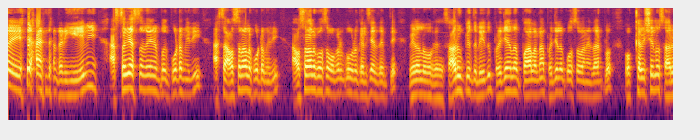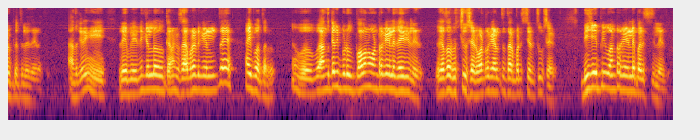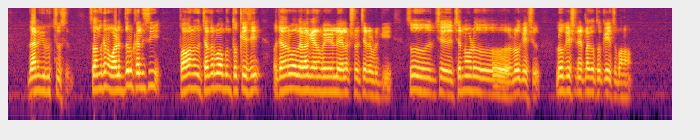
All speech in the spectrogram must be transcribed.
ఆయన అంటాడు ఏమీ అస్తవ్యస్తమైన కూటమి ఇది అస్త అవసరాల కూటమి ఇది అవసరాల కోసం ఒకరికొకరు కలిసారు తప్పితే వీళ్ళలో ఒక సారూప్యత లేదు. ప్రజల పాలన ప్రజల కోసం అనే దాంట్లో ఒక్క విషయంలో సారూప్యత లేదు వీళ్ళకి. అందుకని రేపు ఎన్నికల్లో కనుక సపరేట్గా వెళ్తే అయిపోతారు. అందుకని ఇప్పుడు పవన్ ఒంటరికి వెళ్ళే ధైర్యం లేదు. గత రుచి చూశాడు. ఒంటరికి వెళ్తే తన పరిస్థితి చూశాడు. బీజేపీ ఒంటరికి వెళ్ళే పరిస్థితి లేదు. దానికి రుచి చూసింది. సో అందుకని వాళ్ళిద్దరూ కలిసి పవన్ చంద్రబాబుని తొక్కేసి చంద్రబాబు ఎలాగ ఎనభై ఏళ్ళు ఎలక్షన్ వచ్చేటప్పటికి సో చి- చిన్నోడు లోకేష్ లోకేష్ని ఎట్లాగో తొక్కేయచ్చు మనం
